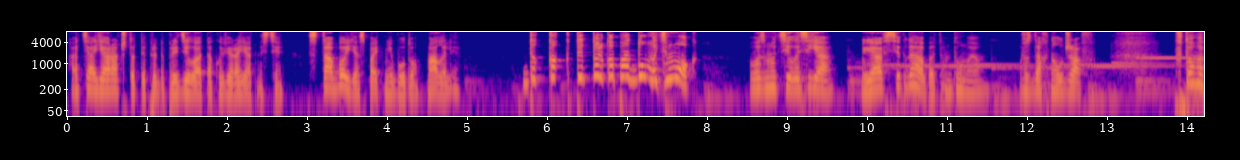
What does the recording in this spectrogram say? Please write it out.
«Хотя я рад, что ты предупредила о такой вероятности. С тобой я спать не буду, мало ли». «Да как ты только подумать мог?» Возмутилась я. «Я всегда об этом думаю», — вздохнул Джав. «В том и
